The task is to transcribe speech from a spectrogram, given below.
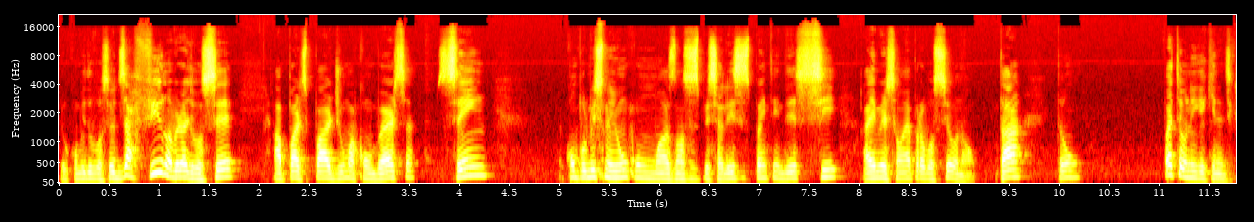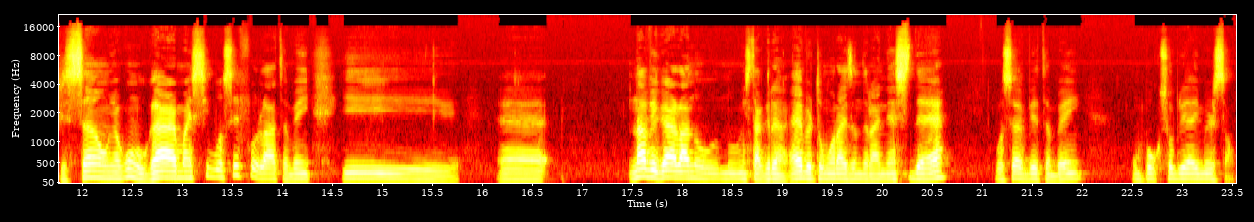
Eu convido você, eu desafio, na verdade, você a participar de uma conversa sem compromisso nenhum com as nossas especialistas para entender se a imersão é para você ou não, tá? Então, Vai ter um link aqui na descrição, em algum lugar, mas se você for lá também e é, navegar lá no, no, Instagram, Everton Moraes Underline SDE, você vai ver também um pouco sobre a imersão,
